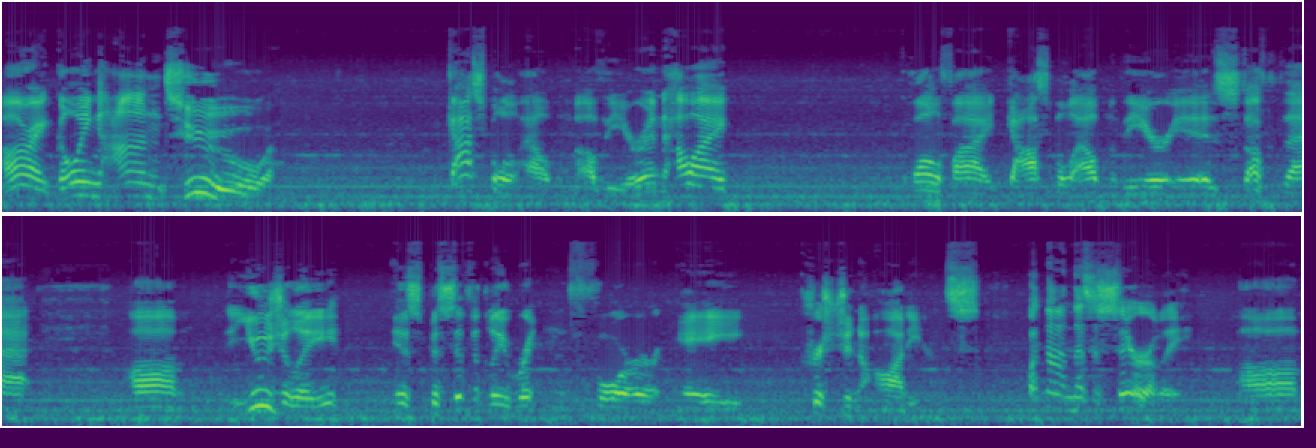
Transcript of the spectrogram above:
All right, going on to gospel album of the year, and how I qualify gospel album of the year is stuff that um, usually is specifically written for a Christian audience, but not necessarily. Um,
